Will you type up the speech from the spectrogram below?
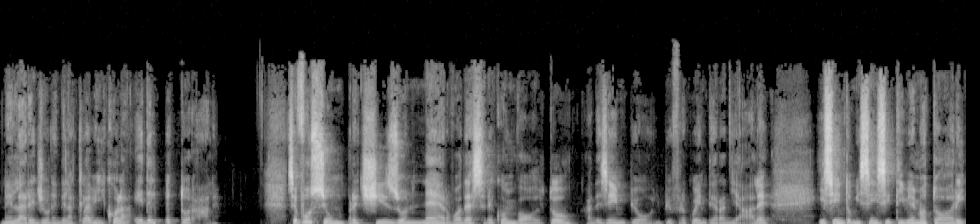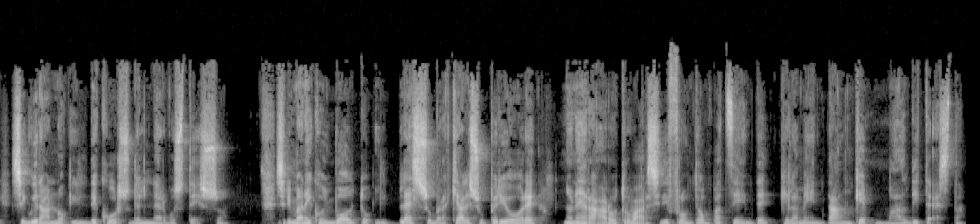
nella regione della clavicola e del pettorale. Se fosse un preciso nervo ad essere coinvolto, ad esempio il più frequente radiale, i sintomi sensitivi e motori seguiranno il decorso del nervo stesso. Se rimane coinvolto il plesso brachiale superiore, non è raro trovarsi di fronte a un paziente che lamenta anche mal di testa.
